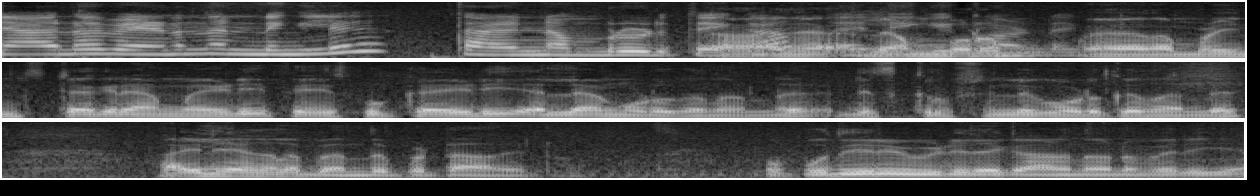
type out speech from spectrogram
ഞാനോ വേണമെന്നുണ്ടെങ്കിൽ താഴെ നമ്പർ കൊടുത്തേക്കാം. നമ്പറും നമ്മുടെ Instagram I D Facebook I D എല്ലാം കൊടുക്കുന്നുണ്ട്. ഡിസ്ക്രിപ്ഷനിൽ കൊടുക്കുന്നുണ്ട്. അതിൽ ഞങ്ങൾ ബന്ധപ്പെട്ടാൽ മതി അപ്പോൾ പുതിയൊരു വീഡിയോയിൽ കാണുന്നവരെ വരിക.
